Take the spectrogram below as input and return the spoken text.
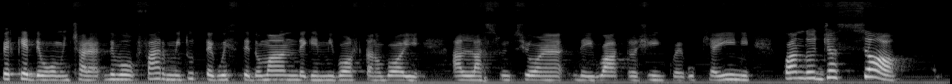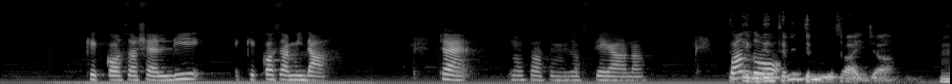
perché devo cominciare, devo farmi tutte queste domande che mi portano poi all'assunzione dei 4-5 cucchiaini, quando già so che cosa c'è lì e che cosa mi dà. Cioè, non so se mi sono spiegata. Quando... Evidentemente non lo sai già. Mm.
